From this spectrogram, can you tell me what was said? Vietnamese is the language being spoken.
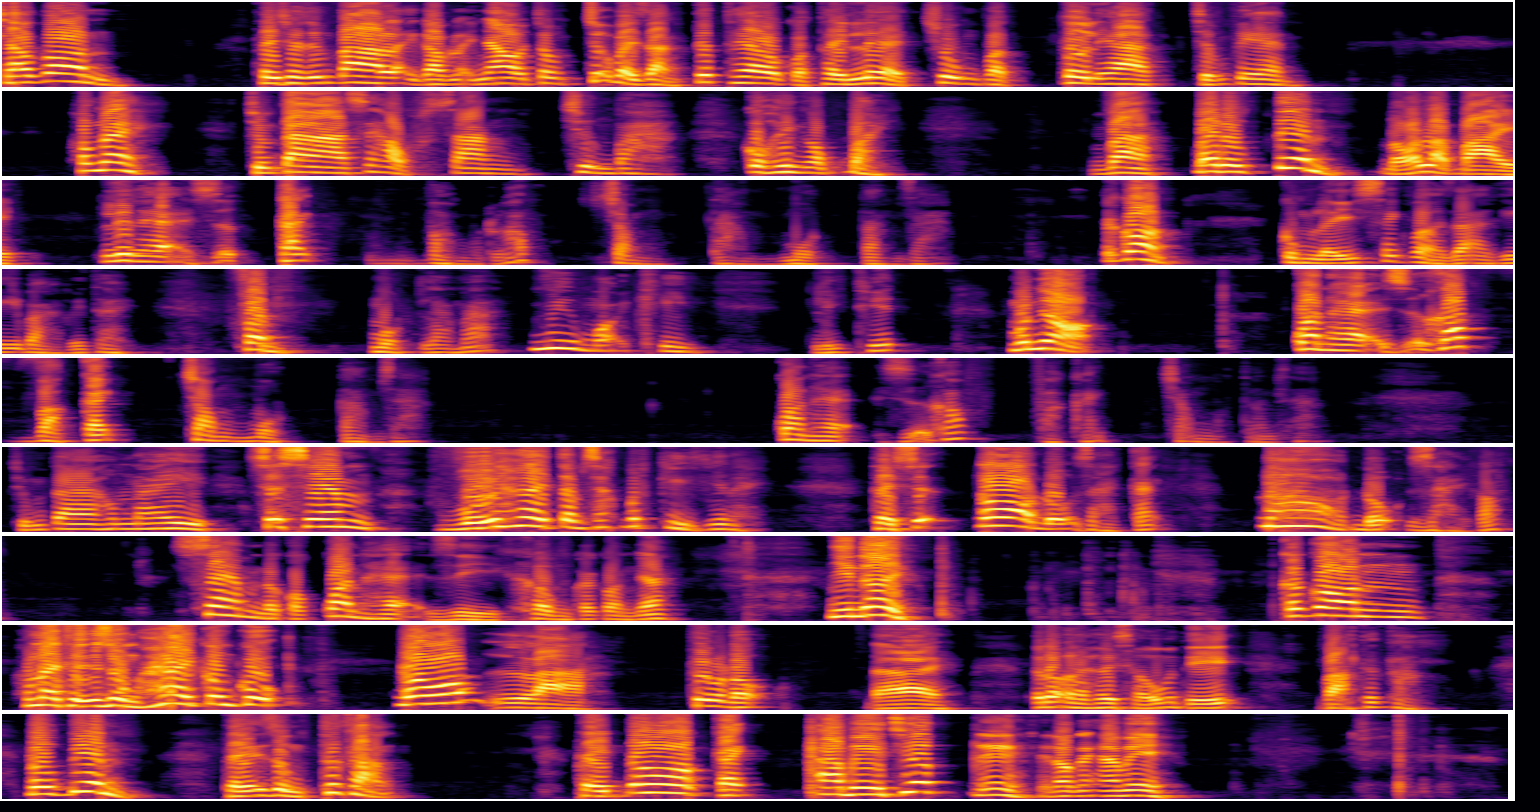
Chào con. Thầy cho chúng ta lại gặp lại nhau trong chuỗi bài giảng tiếp theo của thầy Lê Hải Trung và tôi vn. Hôm nay, chúng ta sẽ học sang chương 3 của hình học 7 Và bài đầu tiên đó là bài liên hệ giữa cạnh và một góc trong tam một tam giác Các con, cùng lấy sách vở ra ghi bài với thầy. Phần một là mã, như mọi khi lý thuyết. Một nhỏ quan hệ giữa góc và cạnh trong một tam giác. Quan hệ giữa góc và cạnh trong một tam giác. Chúng ta hôm nay sẽ xem với hai tam giác bất kỳ như này. Thầy sẽ đo độ dài cạnh, đo độ dài góc. Xem nó có quan hệ gì không các con nhé. Nhìn đây. Các con hôm nay thầy sẽ dùng hai công cụ. Đó là tốc độ. Đây, cái độ này hơi xấu một tí và thước thẳng. Đầu tiên, thầy sẽ dùng thước thẳng. Thầy đo cạnh AB trước. Đây, thầy đo cạnh AB.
